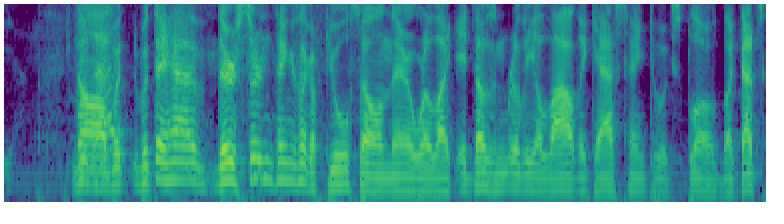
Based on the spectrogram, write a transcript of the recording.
Yeah. For No, that- but but they have there's certain things like a fuel cell in there where like it doesn't really allow the gas tank to explode. Like that's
